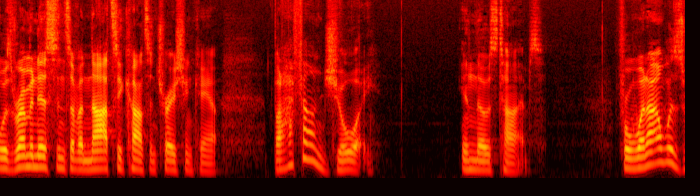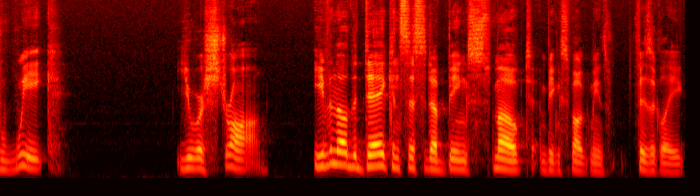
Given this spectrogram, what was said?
was reminiscent of a Nazi concentration camp. But I found joy in those times. For when I was weak, you were strong. Even though the day consisted of being smoked, and being smoked means physically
